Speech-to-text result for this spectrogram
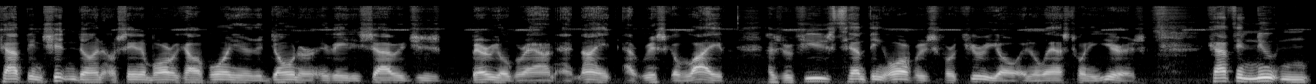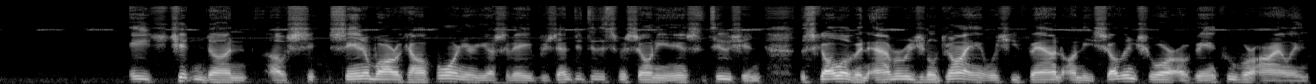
Captain Chittenden of Santa Barbara, California, the donor invaded savages burial ground at night at risk of life, has refused tempting offers for curio in the last 20 years. Captain Newton H. Chittenden of Santa Barbara, California, yesterday presented to the Smithsonian Institution the skull of an Aboriginal giant which he found on the southern shore of Vancouver Island,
